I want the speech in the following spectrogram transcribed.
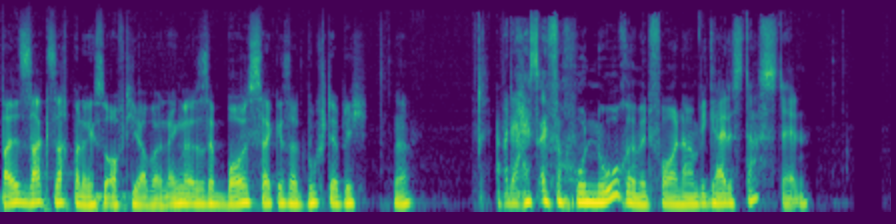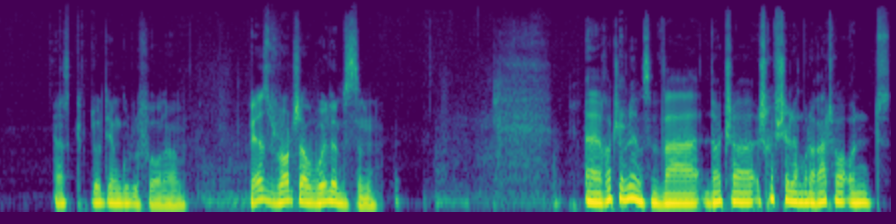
Balzac sagt man ja nicht so oft hier, aber in England ist es ja Ballsack, ist halt buchstäblich. Ne? Aber der heißt einfach Honore mit Vornamen. Wie geil ist das denn? Ja, es gibt Leute, die haben gute Vornamen. Wer ist Roger Williamson? Äh, Roger Williamson war deutscher Schriftsteller, Moderator und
